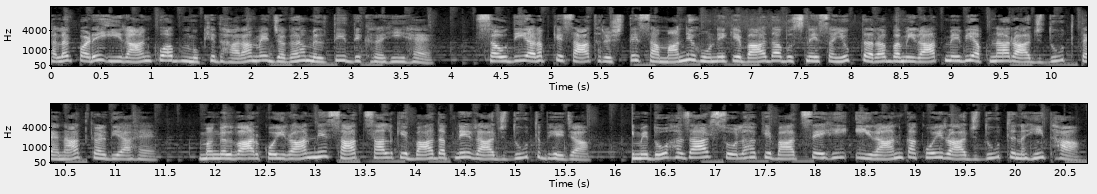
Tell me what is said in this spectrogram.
थलग पड़े ईरान को अब मुख्य धारा में जगह मिलती दिख रही है। सऊदी अरब के साथ रिश्ते सामान्य होने के बाद अब उसने संयुक्त अरब अमीरात में भी अपना राजदूत तैनात कर दिया है। मंगलवार को ईरान ने सात साल के बाद अपने राजदूत भेजा। में 2016 के बाद से ही ईरान का कोई राजदूत नहीं था।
